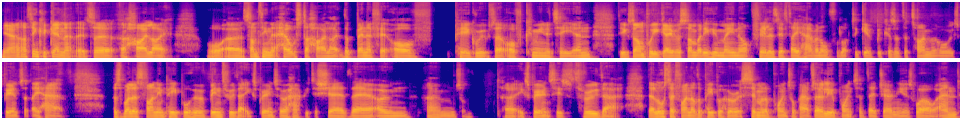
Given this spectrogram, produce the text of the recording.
Yeah, I think again that it's a, a highlight or uh, something that helps to highlight the benefit of peer groups uh, of community and the example you gave of somebody who may not feel as if they have an awful lot to give because of the time or experience that they have as well as finding people who have been through that experience who are happy to share their own um, sort of uh, experiences through that, they'll also find other people who are at similar points or perhaps earlier points of their journey as well. And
